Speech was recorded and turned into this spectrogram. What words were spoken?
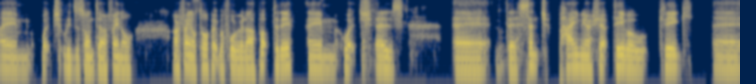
um, which leads us on to our final our final topic before we wrap up today, um, which is uh, the Cinch Premiership table. Craig, uh,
